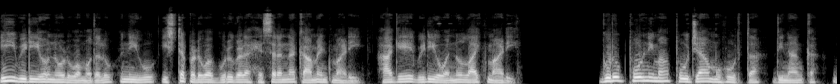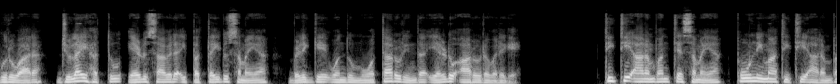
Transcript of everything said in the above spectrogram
ಈ ವಿಡಿಯೋ ನೋಡುವ ಮೊದಲು ನೀವು ಇಷ್ಟಪಡುವ ಗುರುಗಳ ಹೆಸರನ್ನ ಕಾಮೆಂಟ್ ಮಾಡಿ ಹಾಗೆಯೇ ವಿಡಿಯೋವನ್ನು ಲೈಕ್ ಮಾಡಿ. ಗುರು ಪೂರ್ಣಿಮಾ ಪೂಜಾ ಮುಹೂರ್ತ ದಿನಾಂಕ ಗುರುವಾರ ಜುಲೈ ಹತ್ತು, ಎರಡು ಸಾವಿರ ಇಪ್ಪತ್ತೈದು ಸಮಯ, ಬೆಳಿಗ್ಗೆ ಒಂದು ಮೂವತ್ತಾರರಿಂದ ಎರಡು ಆರರವರೆಗೆ ತಿಥಿ ಆರಂಭಂತ್ಯ ಸಮಯ, ಪೂರ್ಣಿಮಾ ತಿಥಿ ಆರಂಭ,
